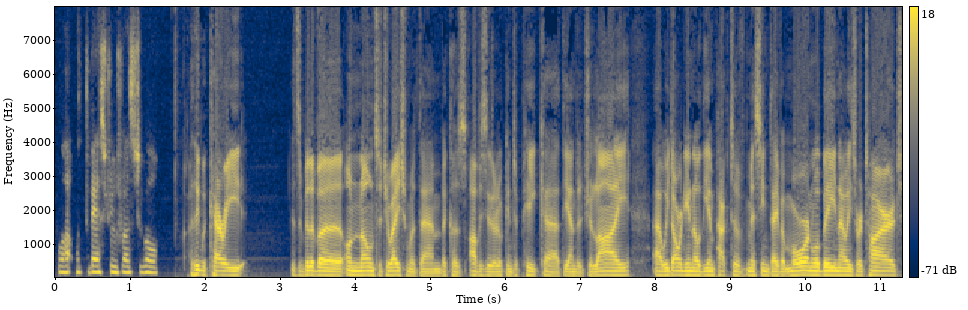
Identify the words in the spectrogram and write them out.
what, what the best route was to go. I think with Kerry, it's a bit of an unknown situation with them because obviously they're looking to peak uh, at the end of July. Uh, we don't really know the impact of missing David Moran will be. Now he's retired.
